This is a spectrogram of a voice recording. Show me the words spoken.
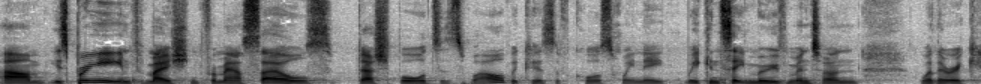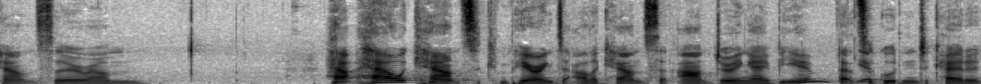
um, is bringing information from our sales dashboards as well, because of course we need we can see movement on whether accounts are. Um, how, how accounts are comparing to other accounts that aren't doing ABM. That's yep. a good indicator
